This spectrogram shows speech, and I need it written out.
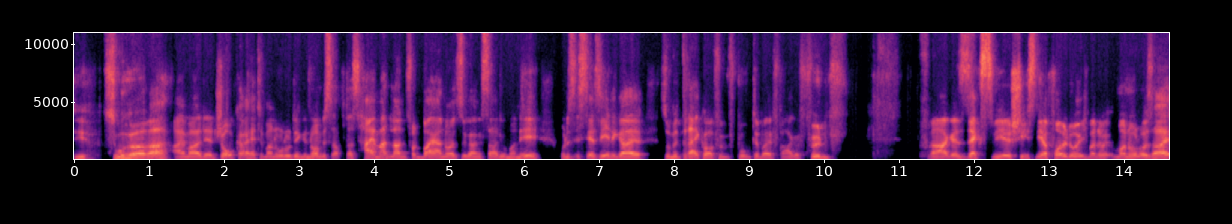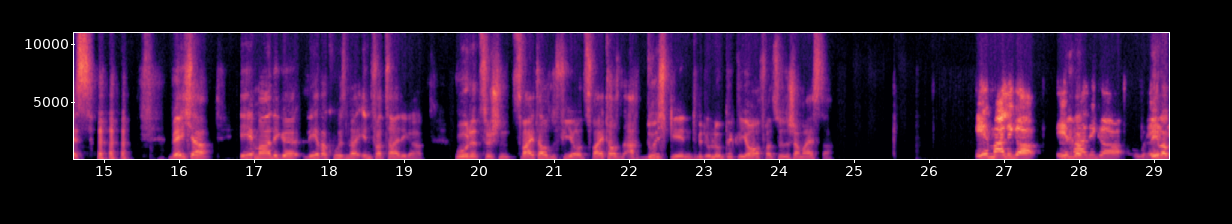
die Zuhörer einmal der Joker, hätte Manolo den genommen, ist auch das Heimatland von Bayern Neuzugang Sadio Mané und es ist der Senegal, somit 3,5 Punkte bei Frage 5. Frage 6, wir schießen ja voll durch, Mano- Manolo ist heiß. Welcher ehemalige Leverkusener Innenverteidiger wurde zwischen 2004 und 2008 durchgehend mit Olympique Lyon französischer Meister? Ehemaliger, ehemaliger, Leverkusener.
